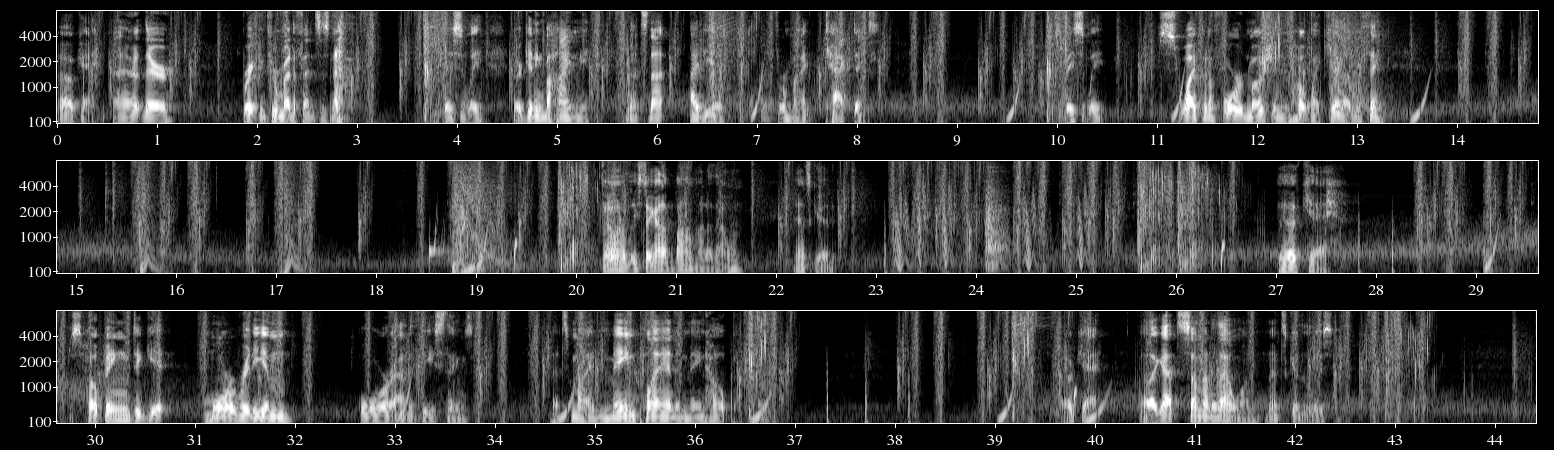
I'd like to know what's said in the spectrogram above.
Okay. Uh, they're breaking through my defenses now. Basically, they're getting behind me. That's not ideal for my tactics. It's basically swipe in a forward motion and hope I kill everything. Oh, at least I got a bomb out of that one. That's good. Okay. Just hoping to get more iridium ore out of these things. That's my main plan and main hope. Okay. Well, I got some out of that one. That's good at least.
